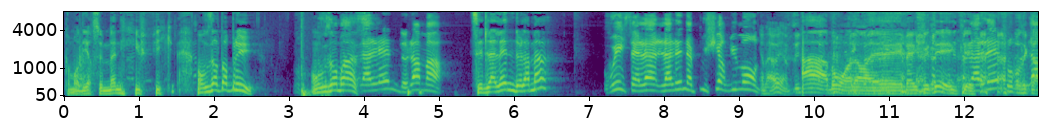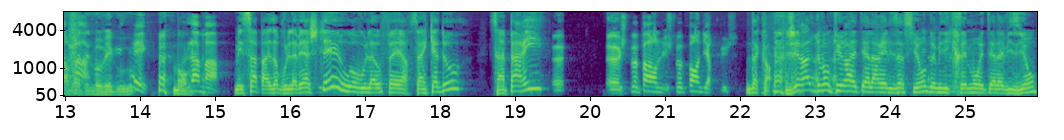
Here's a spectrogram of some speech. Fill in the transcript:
comment dire, ce magnifique... On vous entend plus on vous embrasse. La laine de lama. C'est de la laine de lama? Oui, c'est la, laine la plus chère du monde. Ah, bah ah bon, alors, eh, ben, écoutez, la laine je pensais que de mauvais goût. Bon. Lama. Mais ça, par exemple, vous l'avez acheté ou on vous l'a offert? C'est un cadeau? C'est un pari? Euh, euh, je peux pas, je peux pas en dire plus. D'accord. Gérald Ventura était à la réalisation, Dominique Raymond était à la vision,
